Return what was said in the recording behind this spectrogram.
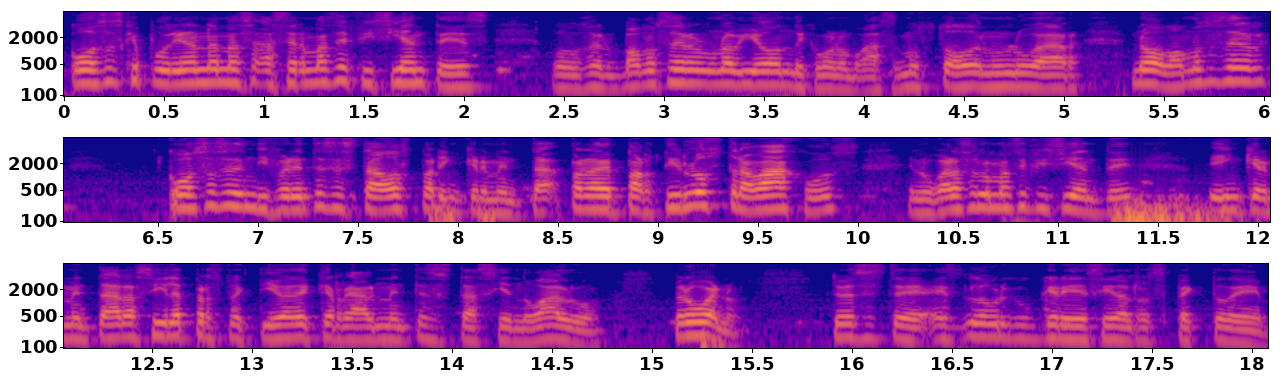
cosas que podrían más hacer más eficientes, vamos a hacer un avión de que, bueno, hacemos todo en un lugar. No, vamos a hacer cosas en diferentes estados para incrementar, para repartir los trabajos, en lugar de hacerlo más eficiente, e incrementar así la perspectiva de que realmente se está haciendo algo. Pero bueno, entonces este es lo único que quería decir al respecto de,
